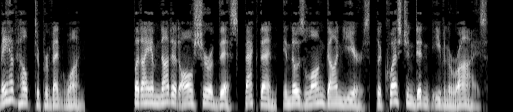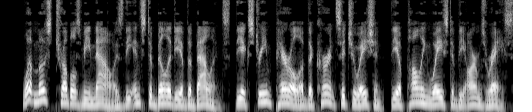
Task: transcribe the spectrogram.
may have helped to prevent one. But I am not at all sure of this. Back then, in those long gone years, the question didn't even arise. What most troubles me now is the instability of the balance, the extreme peril of the current situation, the appalling waste of the arms race.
